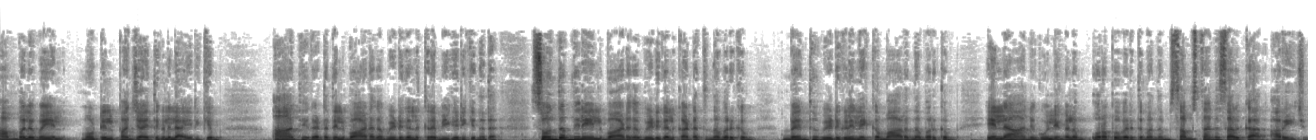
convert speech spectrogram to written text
അമ്പലവയൽ മുട്ടിൽ പഞ്ചായത്തുകളിലായിരിക്കും ആദ്യഘട്ടത്തിൽ വാടക വീടുകൾ ക്രമീകരിക്കുന്നത്. സ്വന്തം നിലയിൽ വാടക വീടുകൾ കണ്ടെത്തുന്നവർക്കും ബന്ധുവീടുകളിലേക്ക് മാറുന്നവർക്കും എല്ലാ ആനുകൂല്യങ്ങളും ഉറപ്പുവരുത്തുമെന്നും സംസ്ഥാന സർക്കാർ അറിയിച്ചു.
